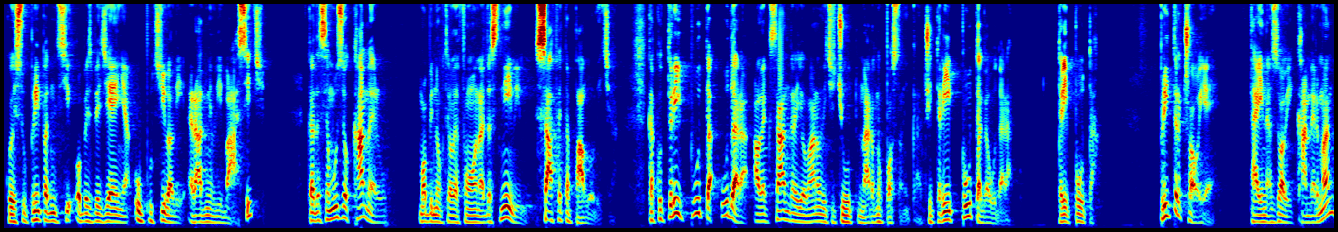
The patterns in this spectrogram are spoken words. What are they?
koje su pripadnici obezbeđenja upućivali Radmili Vasić, kada sam uzeo kameru mobilnog telefona da snimim Safeta Pavlovića, kako tri puta udara Aleksandra Jovanovića Ćutu, narodnog poslanika. Znači, tri puta ga udara. Tri puta. Pritrčao je taj nazovi kamerman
